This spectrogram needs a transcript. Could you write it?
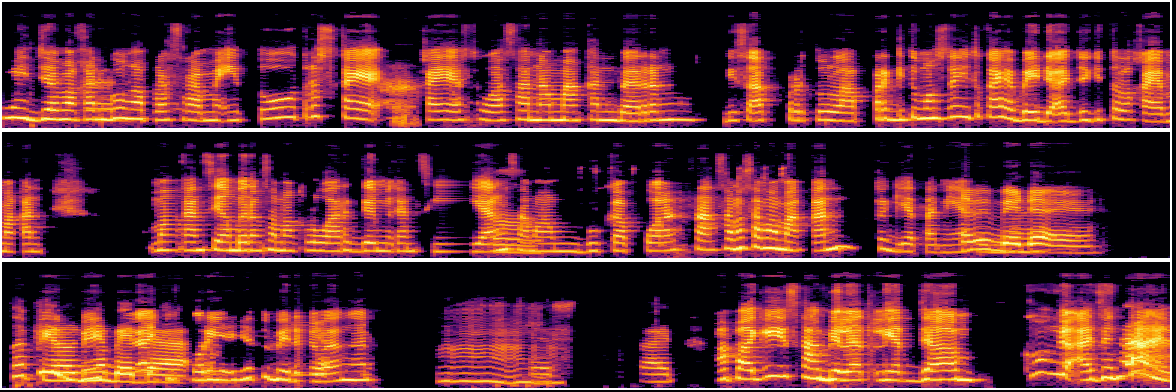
Meja makan gue nggak pernah serame itu. Terus kayak kayak suasana makan bareng di saat perut lapar gitu. Maksudnya itu kayak beda aja gitu loh. Kayak makan makan siang bareng sama keluarga, makan siang Hmm. sama buka puasa, sama-sama makan kegiatannya. Tapi beda ya. Tapi feel-nya beda. Euforianya tuh beda Iya. banget. Mm-mm. Yes, right. Apalagi sambil lihat-lihat jam. Kok nggak azan aja?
